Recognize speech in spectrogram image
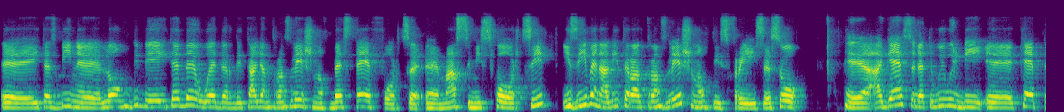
it has been long debated whether the Italian translation of best efforts, massimi sforzi, is even a literal translation of this phrase. So uh, I guess that we will be uh, kept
